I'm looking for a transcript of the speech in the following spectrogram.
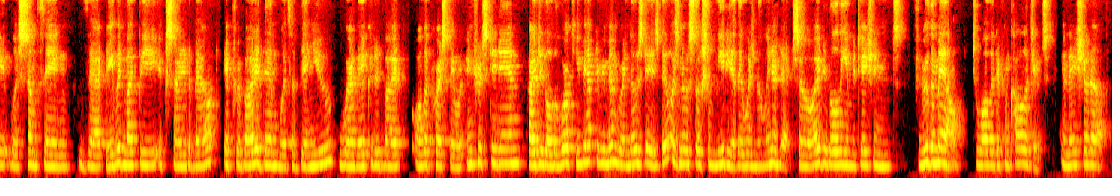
it was something that David might be excited about. It provided them with a venue where they could invite all the press they were interested in. I did all the work. You have to remember, in those days, there was no social media, there was no internet. So I did all the invitations through the mail to all the different colleges, and they showed up.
